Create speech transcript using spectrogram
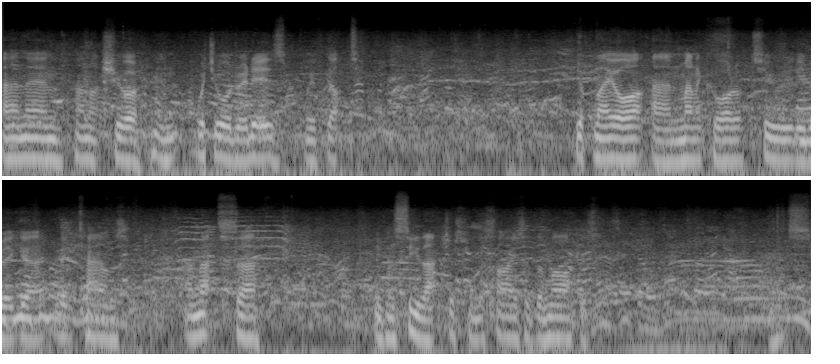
and then I'm not sure in which order it is. We've got Llucmajor and Manacor, two really big uh, big towns, and that's uh, you can see that just from the size of the market. It's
